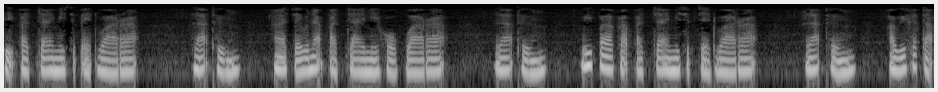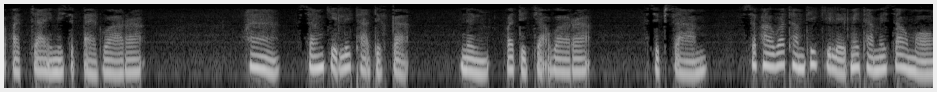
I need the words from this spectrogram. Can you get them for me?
ติปัจจัยมีสิบเอ็ดวาระ ละถึง อาเสวนปัจจัยมีหกวาระ ละถึง วิปากปัจจัยมีสิบเจ็ดวาระ ละถึง อวิคตะปัจจัยมีสิบแปดวาระห้าสังกิตลิธาติกะ หนึ่งปฏิจจวาระสิบสามสภาวธรรมที่กิเลสไม่ทำให้เศร้าหมอง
